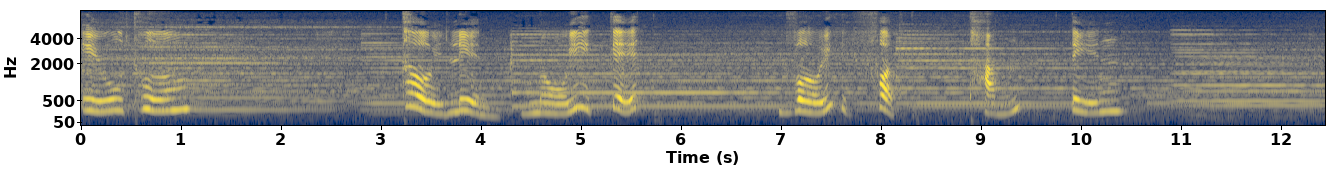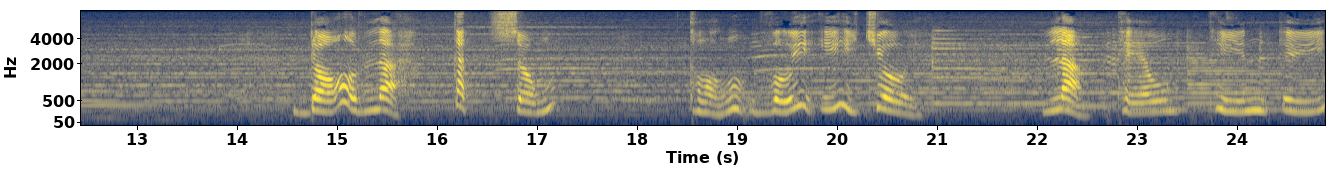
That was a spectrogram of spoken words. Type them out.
yêu thương thời liền nối kết với Phật Thánh Tiên. Đó là cách sống thuận với ý trời, làm theo thiên ý.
